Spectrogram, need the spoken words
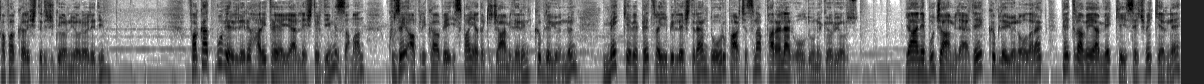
Kafa karıştırıcı görünüyor öyle değil mi? Fakat bu verileri haritaya yerleştirdiğimiz zaman Kuzey Afrika ve İspanya'daki camilerin kıble yönünün Mekke ve Petra'yı birleştiren doğru parçasına paralel olduğunu görüyoruz. Yani bu camilerde kıble yönü olarak Petra veya Mekke'yi seçmek yerine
